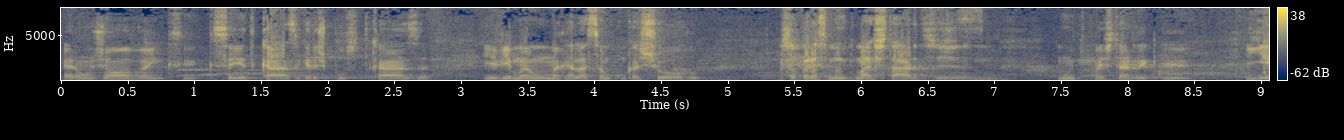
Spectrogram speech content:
era um jovem que, que saía de casa, que era expulso de casa e havia uma, uma relação com o cachorro que só aparece muito mais tarde, ou seja, muito mais tarde. que- E é,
